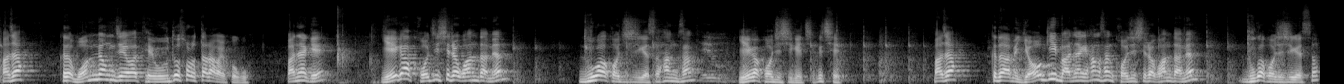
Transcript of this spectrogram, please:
맞아? 그다음 원명제와 대우도 서로 따라갈 거고. 만약에 얘가 거짓이라고 한다면 누가 거짓이겠어? 항상 대우. 얘가 거짓이겠지, 그치? 맞아? 그 다음에 여기 만약에 항상 거짓이라고 한다면 누가 거짓이겠어?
